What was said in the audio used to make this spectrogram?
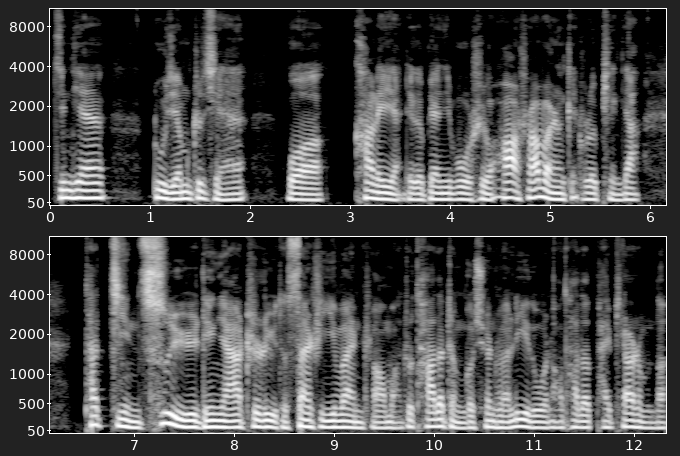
今天录节目之前，我看了一眼这个编辑部，是有二十二万人给出了评价，它仅次于《铃芽之旅》的三十一万，你知道吗？就它的整个宣传力度，然后它的排片什么的，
